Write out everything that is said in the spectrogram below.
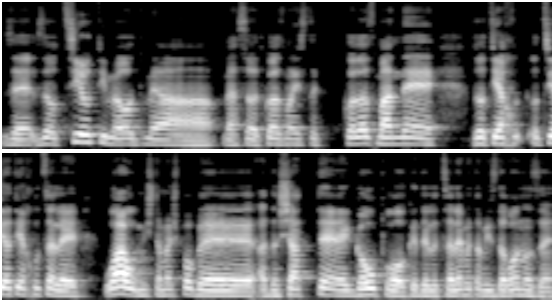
זה, זה הוציא אותי מאוד מה, מהסרט כל הזמן כל הזמן אה, זה הוציא, הוציא אותי החוצה לוואו משתמש פה בעדשת GoPro כדי לצלם את המסדרון הזה.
